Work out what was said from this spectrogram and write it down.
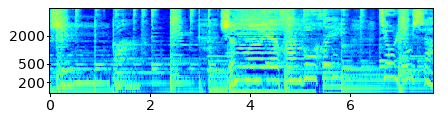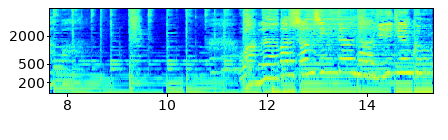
时光，什么也换不回，就留下吧。忘了吧伤心的那一天，孤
